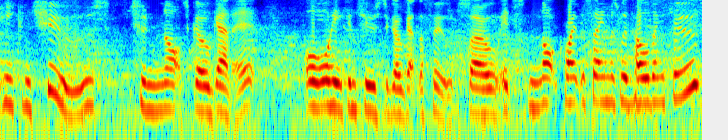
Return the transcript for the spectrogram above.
he can choose to not go get it or he can choose to go get the food. So it's not quite the same as withholding food.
